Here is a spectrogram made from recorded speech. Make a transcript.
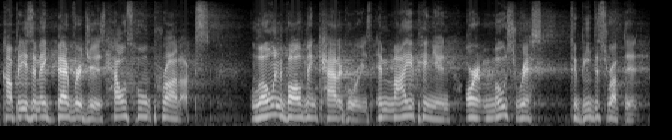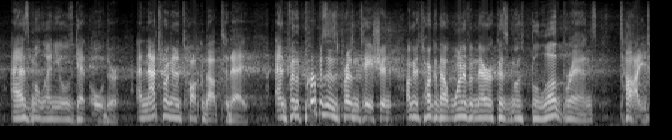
companies that make beverages, household products, low involvement categories, in my opinion, are at most risk to be disrupted as millennials get older. And that's what I'm going to talk about today. And for the purposes of this presentation, I'm going to talk about one of America's most beloved brands, Tide.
